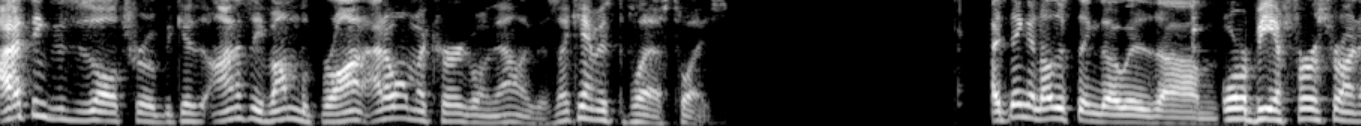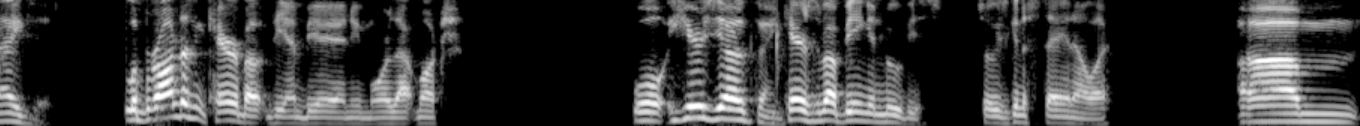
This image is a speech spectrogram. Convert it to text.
I think this is all true because honestly, if I'm LeBron, I don't want my career going down like this. I can't miss the playoffs twice I think another thing though is um, or be a first round exit. LeBron doesn't care about the NBA anymore that much. Well, here's the other thing. He cares about being in movies, so he's gonna stay in LA. um,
